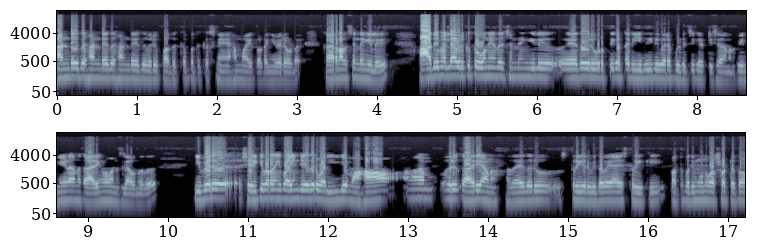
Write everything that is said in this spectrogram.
ഹണ്ട് ചെയ്ത് ഹണ്ട് ചെയ്ത് ഹണ്ട് ചെയ്ത് ഒരു പതുക്കെ പതുക്കെ സ്നേഹമായി തുടങ്ങിയവരോട് കാരണം എന്ന് വെച്ചിട്ടുണ്ടെങ്കിൽ ആദ്യം എല്ലാവർക്കും തോന്നിയെന്ന് വെച്ചിട്ടുണ്ടെങ്കിൽ ഏതോ ഒരു വൃത്തികെട്ട രീതിയിൽ ഇവരെ പിടിച്ച് കെട്ടിച്ചതാണ്. പിന്നീടാണ് കാര്യങ്ങൾ മനസ്സിലാവുന്നത്. ഇവർ ശരിക്കും പറഞ്ഞാൽ പയ്യൻ ചെയ്തൊരു വലിയ മഹാ ഒരു കാര്യമാണ്. അതായത് ഒരു സ്ത്രീ ഒരു വിധവയായ സ്ത്രീക്ക് പത്ത് പതിമൂന്ന് വർഷം ഒറ്റത്തോ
